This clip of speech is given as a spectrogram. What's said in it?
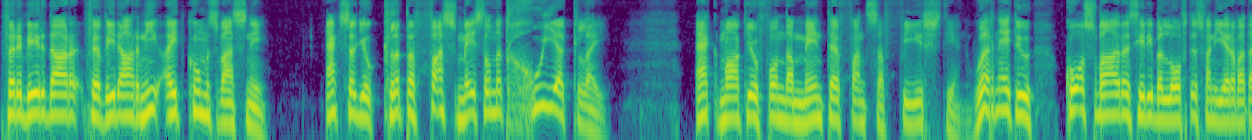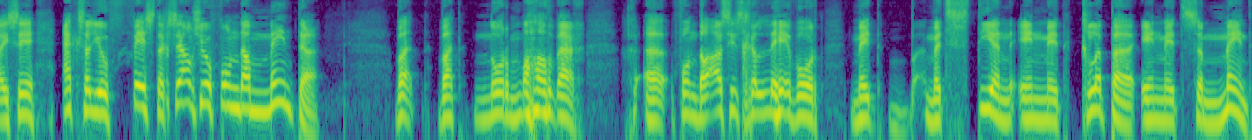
vir wie daar vir wie daar nie uitkoms was nie. Ek sal jou klippe vasmessel met goeie klei. Ek maak jou fondamente van safiersteen. Hoor net hoe kosbaar is hierdie beloftes van die Here wat hy sê, ek sal jou vestig, selfs jou fondamente wat wat normaalweg uh fondasies gelê word met met steen en met klippe en met sement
